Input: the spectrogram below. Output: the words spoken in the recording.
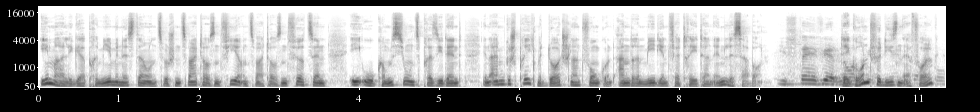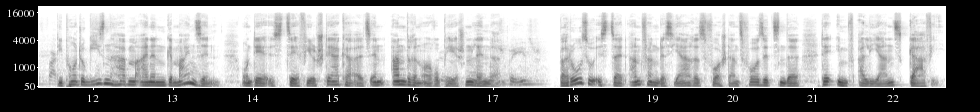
ehemaliger Premierminister und zwischen 2004 und 2014 EU-Kommissionspräsident, in einem Gespräch mit Deutschlandfunk und anderen Medienvertretern in Lissabon. Der Grund für diesen Erfolg? Die Portugiesen haben einen Gemeinsinn und der ist sehr viel stärker als in anderen europäischen Ländern. Barroso ist seit Anfang des Jahres Vorstandsvorsitzender der Impfallianz Gavi.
